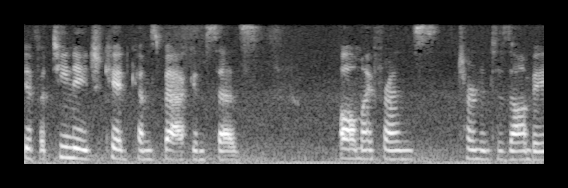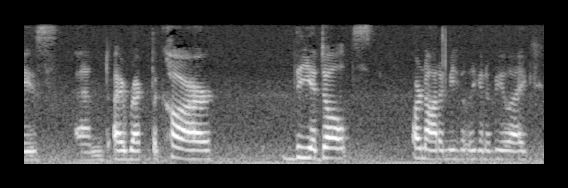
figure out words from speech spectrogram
if a teenage kid comes back and says all my friends turn into zombies and I wrecked the car, the adults are not immediately going to be like,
